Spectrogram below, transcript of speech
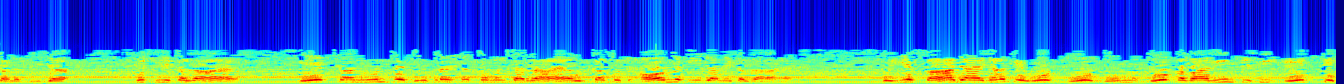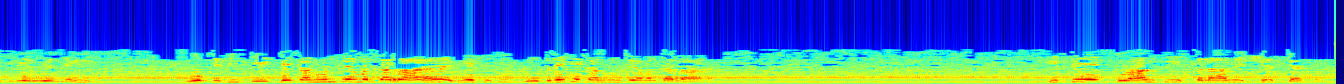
کا نتیجہ کچھ نکل رہا ہے ایک قانون سے دوسرا شخص عمل کر رہا ہے، اس کا کچھ اور نتیجہ نکل رہا ہے۔ تو یہ کہا جائے گا کہ وہ دو دو قوانین کسی ایک کے دیے ہوئے نہیں ہیں۔ وہ کسی ایک کے قانون پہ عمل کر رہا ہے، یہ کسی دوسرے کے قانون پہ عمل کر رہا ہے۔ اسے قرآن کی اصطلاح میں شرک کہتے ہیں۔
